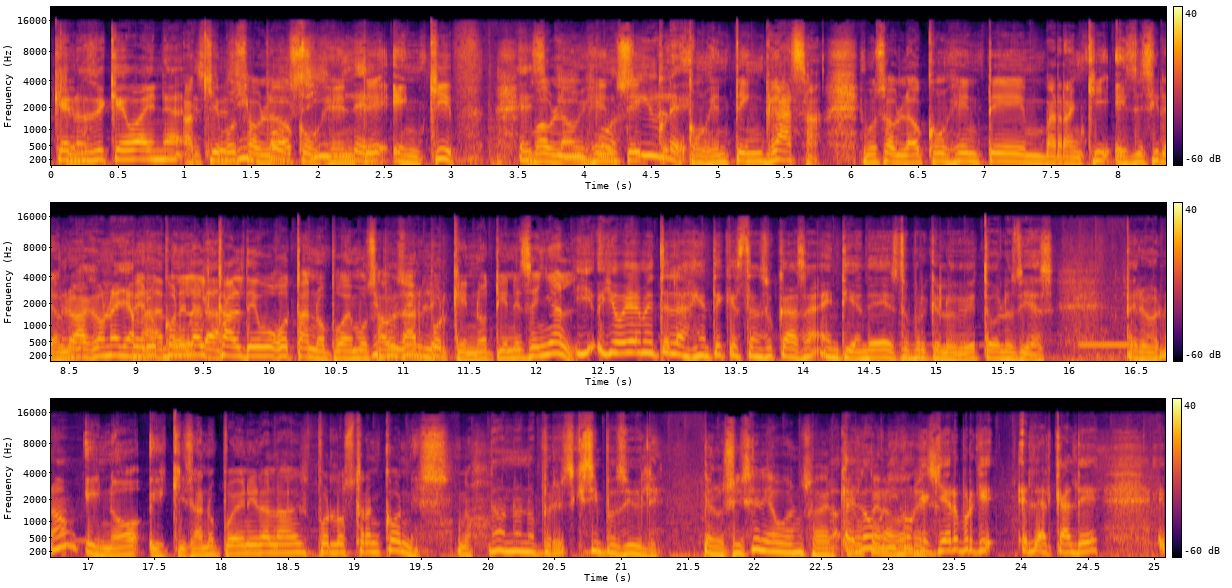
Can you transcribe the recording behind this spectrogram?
que no sé qué vaina. Aquí hemos hablado con gente en Kiev, hemos hablado gente, con, gente en Gaza, hemos hablado con gente en Barranquilla, es decir, pero, con el alcalde de Bogotá no podemos hablar porque no tiene señal. Y, obviamente la gente que está en su casa entiende esto porque lo vive todos los días, pero no. Y no, y quizá no pueden ir a la por los trancones, no. No, no, no, pero es que es imposible. Pero sí sería bueno saber Es lo único que quiero porque el alcalde, eh,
